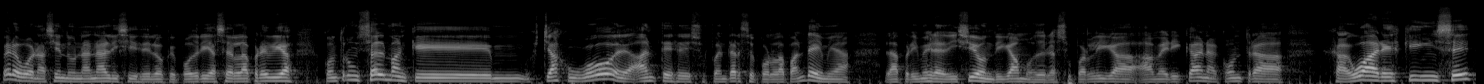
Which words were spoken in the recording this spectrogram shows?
pero bueno, haciendo un análisis de lo que podría ser la previa contra un Selman que mm, ya jugó eh, antes de suspenderse por la pandemia, la primera edición, digamos, de la Superliga Americana contra Jaguares 15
